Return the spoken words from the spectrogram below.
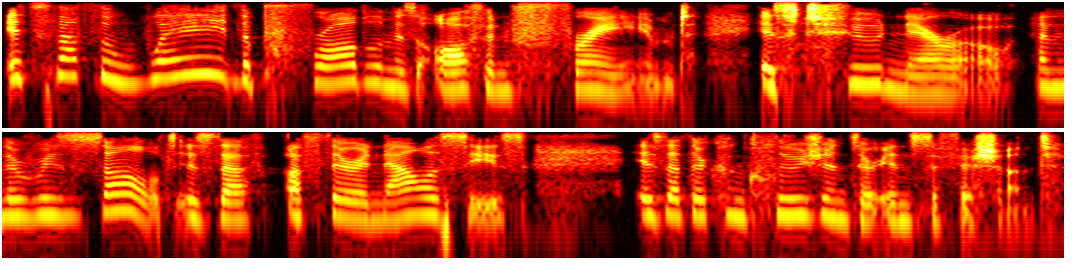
it's that the way the problem is often framed is too narrow. And the result is that of their analyses is that their conclusions are insufficient.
